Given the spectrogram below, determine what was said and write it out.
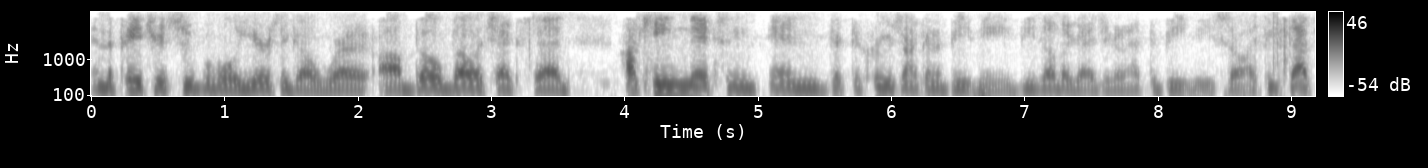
and the Patriots Super Bowl years ago, where uh, Bill Belichick said – Hakeem Nicks and, and Victor Cruz aren't going to beat me. These other guys are going to have to beat me. So I think that's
